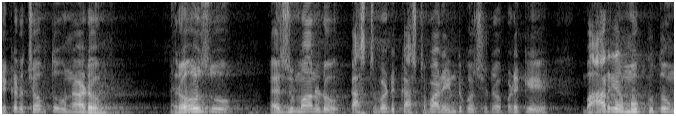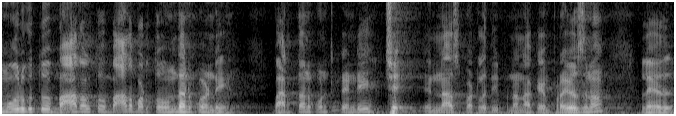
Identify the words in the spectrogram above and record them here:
ఇక్కడ చెబుతూ ఉన్నాడు రోజు యజమానుడు కష్టపడి కష్టపడి ఇంటికి వచ్చేటప్పటికి భార్య ముక్కుతూ మూలుగుతూ బాధలతో బాధపడుతూ ఉందనుకోండి. భర్త అనుకుంటాడండి చే ఎన్ని హాస్పిటల్ తిప్పినా నాకేం ప్రయోజనం లేదు.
